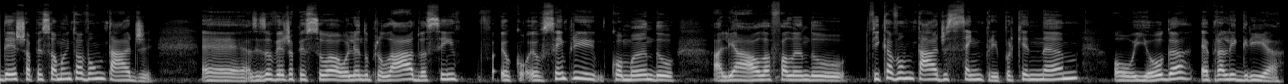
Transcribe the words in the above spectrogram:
deixo a pessoa muito à vontade. É, às vezes eu vejo a pessoa olhando para o lado, assim, eu, eu sempre comando ali a aula falando, fica à vontade sempre, porque Nam ou yoga é para alegria.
